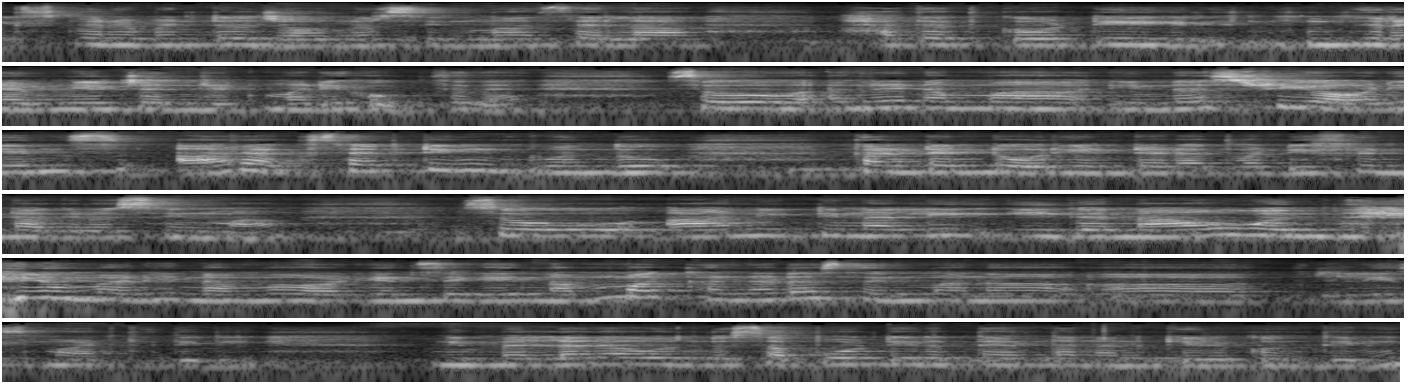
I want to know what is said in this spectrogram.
ಎಕ್ಸ್ಪೆರಿಮೆಂಟಲ್ ಜಾನರ್ ಸಿನಿಮಾಸ್ ಎಲ್ಲ ಹತ್ತತ್ತು ಕೋಟಿ ರೆವೆನ್ಯೂ ಜನ್ರೇಟ್ ಮಾಡಿ ಹೋಗ್ತದೆ. ಸೊ ಅಂದರೆ ನಮ್ಮ ಇಂಡಸ್ಟ್ರಿ ಆಡಿಯನ್ಸ್ ಆರ್ ಅಕ್ಸೆಪ್ಟಿಂಗ್ ಒಂದು ಕಂಟೆಂಟ್ ಓರಿಯೆಂಟೆಡ್ ಅಥವಾ ಡಿಫ್ರೆಂಟ್ ಆಗಿರೋ ಸಿನಿಮಾ ಸೊ ಆ ನಿಟ್ಟಿನಲ್ಲಿ ಈಗ ನಾವು ಒಂದು ಧೈರ್ಯ ಮಾಡಿ ನಮ್ಮ ಆಡಿಯನ್ಸಿಗೆ ನಮ್ಮ ಕನ್ನಡ ಸಿನಿಮಾನ ರಿಲೀಸ್ ಮಾಡ್ತಿದ್ದೀವಿ. ನಿಮ್ಮೆಲ್ಲರ ಒಂದು ಸಪೋರ್ಟ್ ಇರುತ್ತೆ ಅಂತ ನಾನು ಕೇಳ್ಕೊತೀನಿ.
